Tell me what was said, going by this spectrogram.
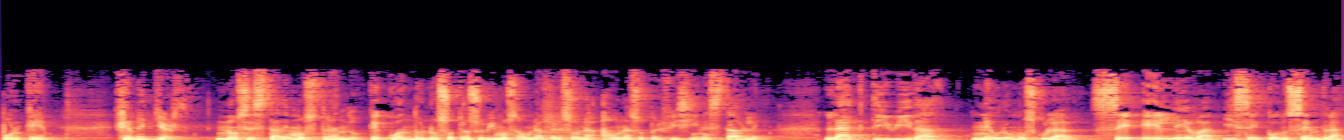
¿Por qué? Henry Kers nos está demostrando que cuando nosotros subimos a una persona a una superficie inestable, la actividad neuromuscular se eleva y se concentra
